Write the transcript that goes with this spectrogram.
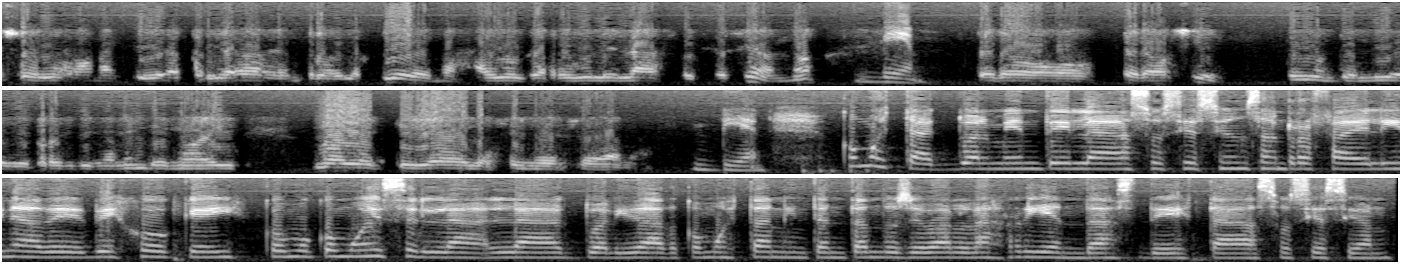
Eso es una actividad privada dentro de los clubes, no es algo que regule la asociación, ¿no? Bien. Pero, pero sí, tengo entendido que prácticamente no hay no hay actividad en los fines de semana. Bien, ¿cómo está actualmente la Asociación San Rafaelina de, Hockey? ¿Cómo, ¿Cómo es la, la actualidad? ¿Cómo están intentando llevar las riendas de esta asociación?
